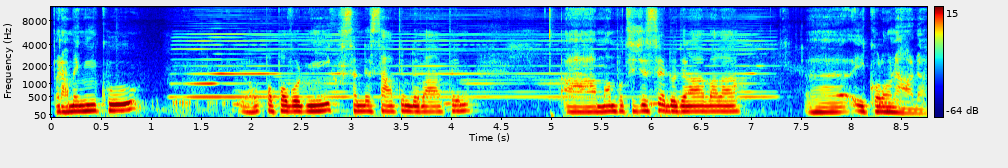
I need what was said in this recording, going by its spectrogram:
prameníků jo, po povodních v 79. A mám pocit, že se dodělávala i kolonáda.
